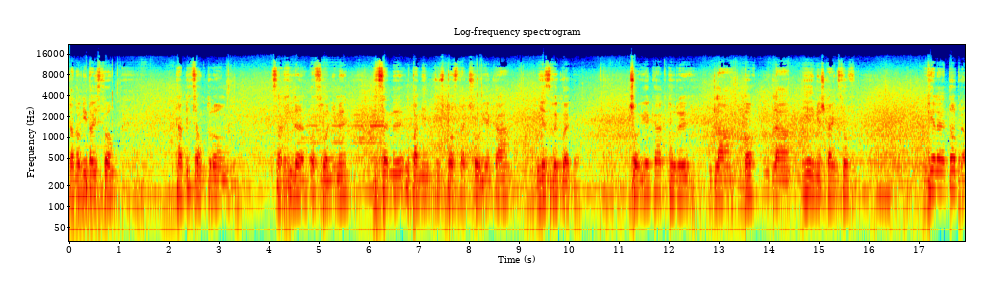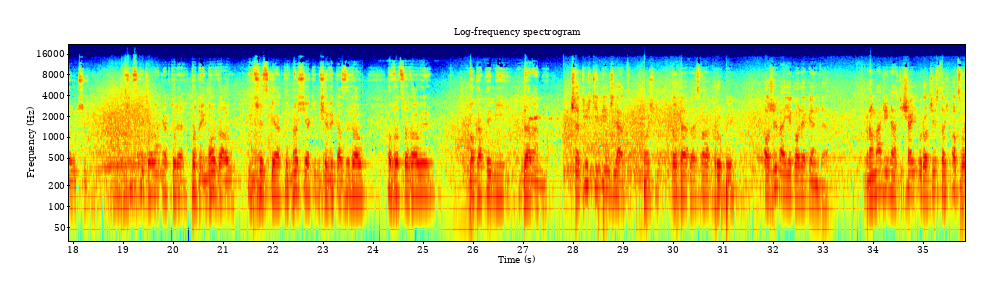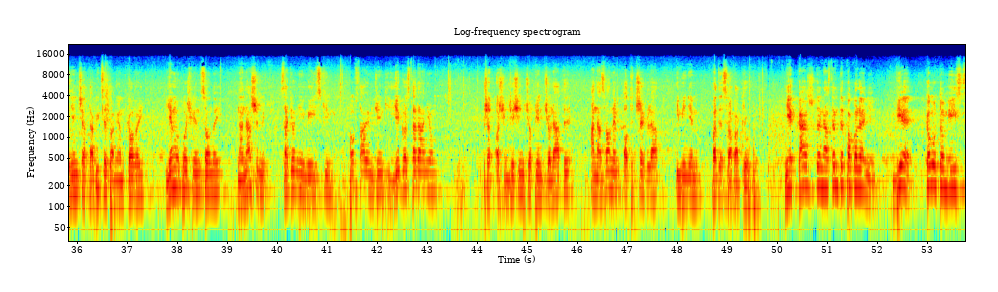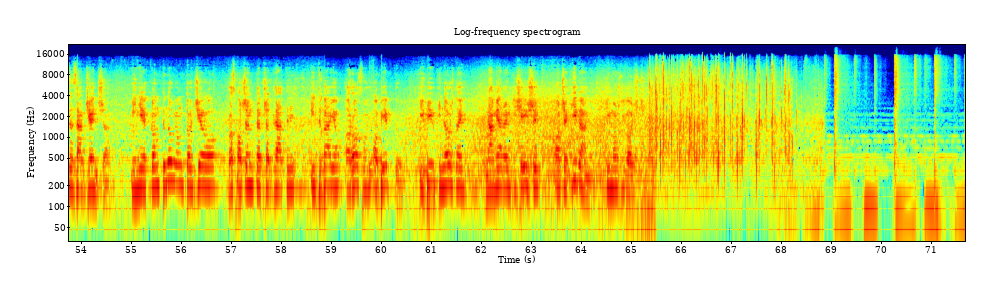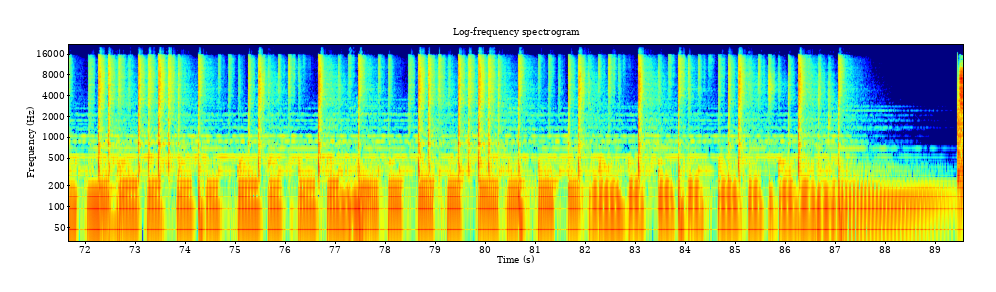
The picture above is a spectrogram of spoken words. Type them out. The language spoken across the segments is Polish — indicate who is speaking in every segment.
Speaker 1: Szanowni Państwo, tablicą, którą za chwilę odsłonimy, chcemy upamiętnić postać człowieka niezwykłego. Człowieka, który dla, Bo, dla jej mieszkańców wiele dobra uczynił. Wszystkie działania, które podejmował i wszystkie aktywności, jakimi się wykazywał, owocowały bogatymi darami.
Speaker 2: 45 lat doktora Władysława Krupy ożywa jego legenda. Gromadzi nas dzisiaj uroczystość odsłonięcia tablicy pamiątkowej jemu poświęconej na naszym stadionie miejskim powstałym dzięki jego staraniom przed 85 laty, a nazwanym od 3 lat imieniem Władysława Krupy. Niech każde następne pokolenie wie, komu to miejsce zawdzięcza i niech kontynuują to dzieło rozpoczęte przed laty i dbają o rozwój obiektu i piłki nożnej na miarę dzisiejszych oczekiwań i możliwości.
